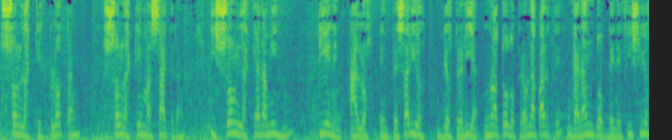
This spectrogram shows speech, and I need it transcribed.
son las que explotan, son las que masacran y son las que ahora mismo tienen a los empresarios de hostelería, no a todos, pero a una parte, ganando beneficios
